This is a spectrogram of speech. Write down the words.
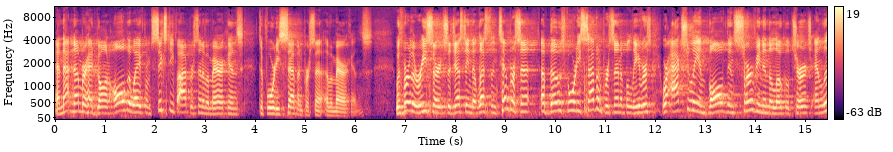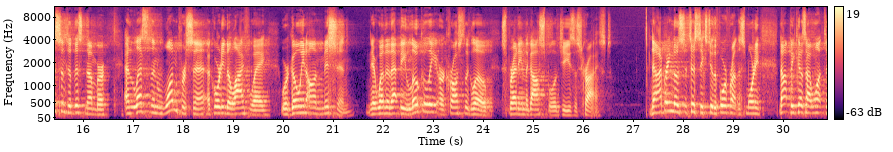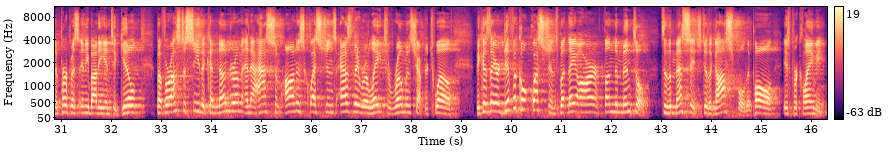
And that number had gone all the way from 65% of Americans to 47% of Americans. With further research suggesting that less than 10% of those 47% of believers were actually involved in serving in the local church, and listen to this number, and less than 1%, according to Lifeway, were going on mission, whether that be locally or across the globe, spreading the gospel of Jesus Christ. Now, I bring those statistics to the forefront this morning, not because I want to purpose anybody into guilt but for us to see the conundrum and to ask some honest questions as they relate to Romans chapter 12, because they are difficult questions, but they are fundamental to the message, to the gospel that Paul is proclaiming.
